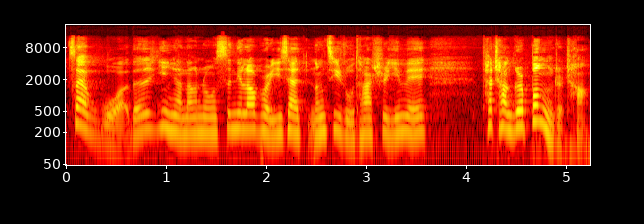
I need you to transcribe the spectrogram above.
在我的印象当中，Cindy Lauper 一下能记住他，是因为他唱歌蹦着唱。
